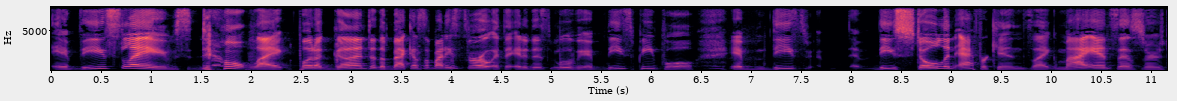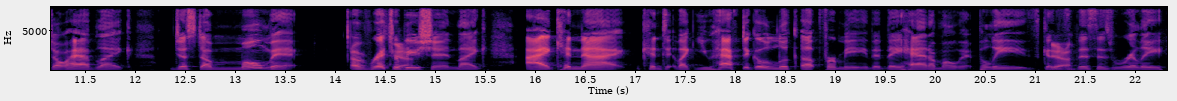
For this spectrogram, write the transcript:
if these slaves don't like put a gun to the back of somebody's throat at the end of this movie, if these people, if these these stolen Africans, like my ancestors, don't have like just a moment of retribution, like. I cannot like you have to go look up for me that they had a moment, please, because Yeah. this is really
